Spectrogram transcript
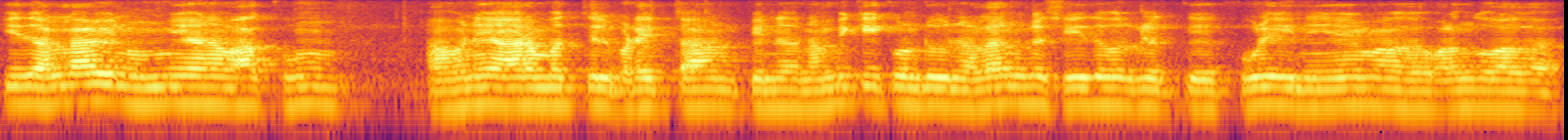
இது அல்லாவின் உண்மையான வாக்கும். அவனே ஆரம்பத்தில் படைத்தான். பின்னர் நம்பிக்கை கொண்டு நலன்கள் செய்தவர்களுக்கு கூலி நியாயமாக வழங்குவாக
